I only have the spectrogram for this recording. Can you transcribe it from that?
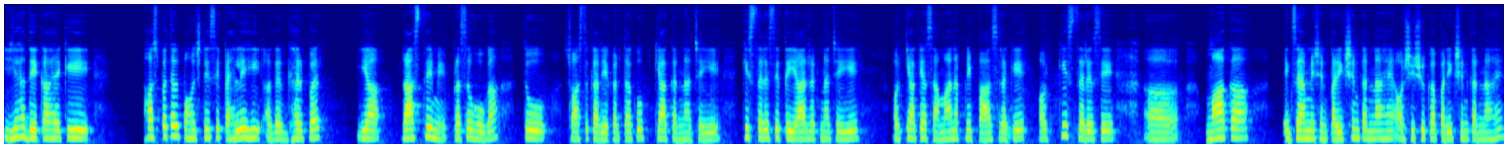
यह देखा है कि हॉस्पिटल पहुँचने से पहले ही अगर घर पर या रास्ते में प्रसव होगा तो स्वास्थ्य कार्यकर्ता को क्या करना चाहिए, किस तरह से तैयार रखना चाहिए और क्या क्या सामान अपने पास रखे और किस तरह से माँ का एग्ज़ामिनेशन परीक्षण करना है और शिशु का परीक्षण करना है,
